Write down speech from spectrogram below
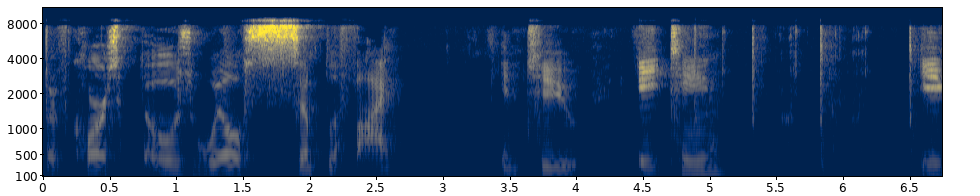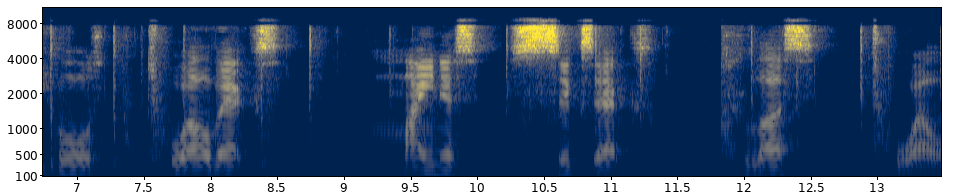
But of course, those will simplify into 18 equals 12x minus 6x plus 12.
